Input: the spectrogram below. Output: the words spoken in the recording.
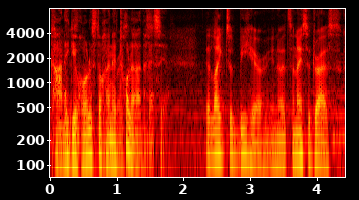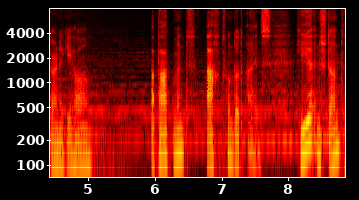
Carnegie Hall ist doch eine tolle Adresse. They like to be here. You know, it's a nice address, Carnegie Hall. Apartment 801. Hier entstand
